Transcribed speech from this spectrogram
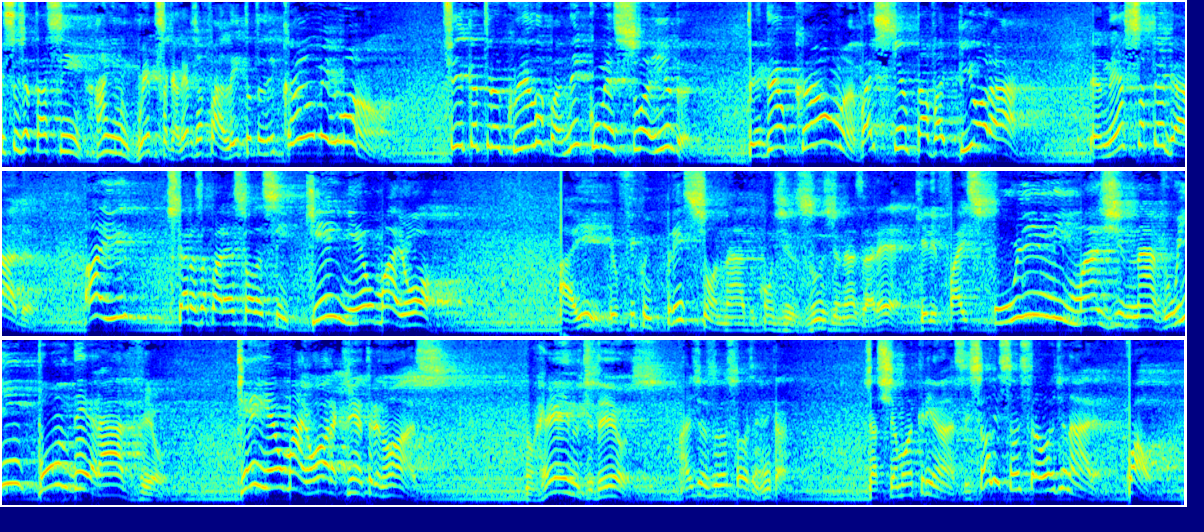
E você já está assim, ai, não aguento essa galera, já falei tantas vezes. Calma, irmão. Fica tranquilo, rapaz. Nem começou ainda. Entendeu? Calma, vai esquentar, vai piorar. É nessa pegada. Aí os caras aparecem e falam assim: quem é o maior? Aí eu fico impressionado com Jesus de Nazaré, que ele faz o inimaginável, o imponderável. Quem é o maior aqui entre nós? No reino de Deus. Aí Jesus fala assim: vem cá, já chama uma criança. Isso é uma lição extraordinária. Qual?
